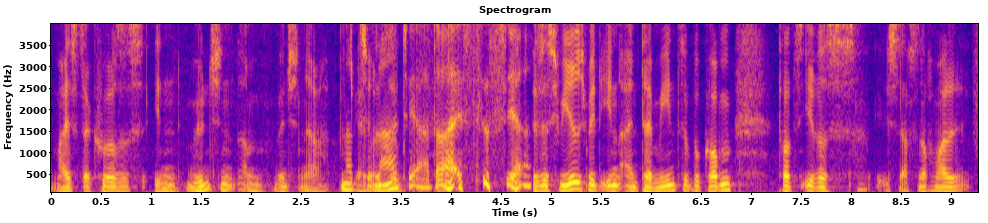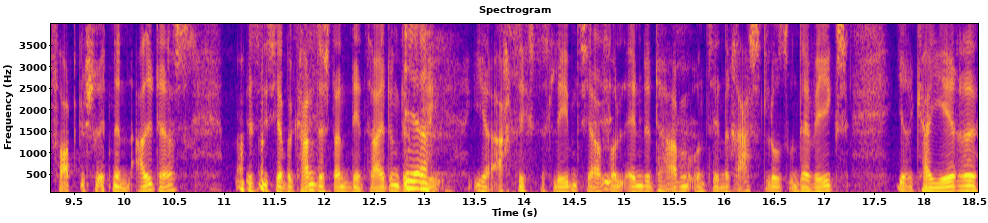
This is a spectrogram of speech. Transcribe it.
Meisterkurses in München, am Münchner Nationaltheater heißt es ja. Es ist schwierig, mit Ihnen einen Termin zu bekommen, trotz Ihres, ich sag's nochmal, fortgeschrittenen Alters. Es ist ja bekannt, es stand in den Zeitungen, dass ja. Sie Ihr 80. Lebensjahr vollendet haben und sind rastlos unterwegs. Ihre Karriere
